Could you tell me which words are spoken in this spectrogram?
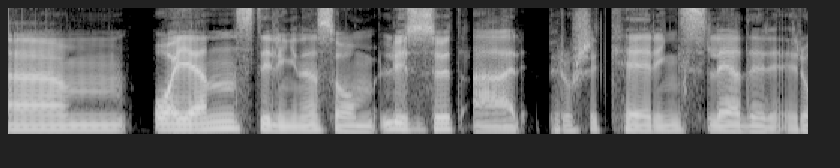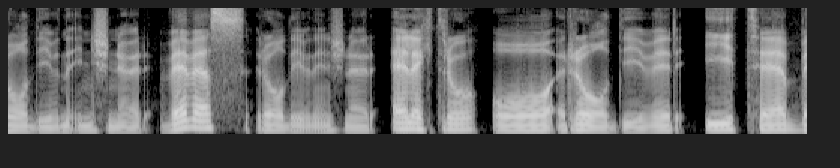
Um, og igjen, stillingene som lyses ut, er prosjekteringsleder, rådgivende ingeniør VVS, rådgivende ingeniør elektro og rådgiver ITB,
